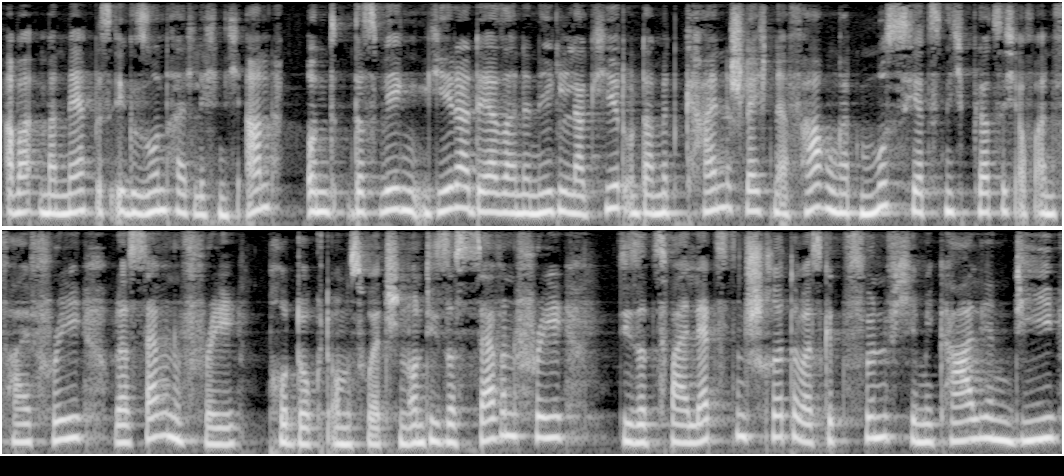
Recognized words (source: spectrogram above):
Aber man merkt es ihr gesundheitlich nicht an. Und deswegen jeder, der seine Nägel lackiert und damit keine schlechten Erfahrungen hat, muss jetzt nicht plötzlich auf ein Five Free oder Seven Free Produkt umswitchen. Und dieses Seven Free diese zwei letzten Schritte, weil es gibt fünf Chemikalien, die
